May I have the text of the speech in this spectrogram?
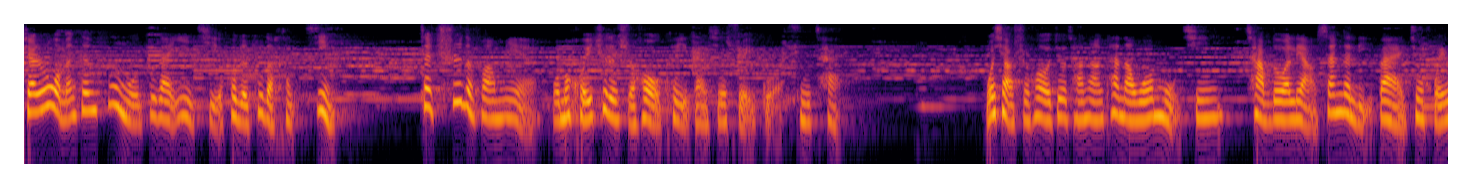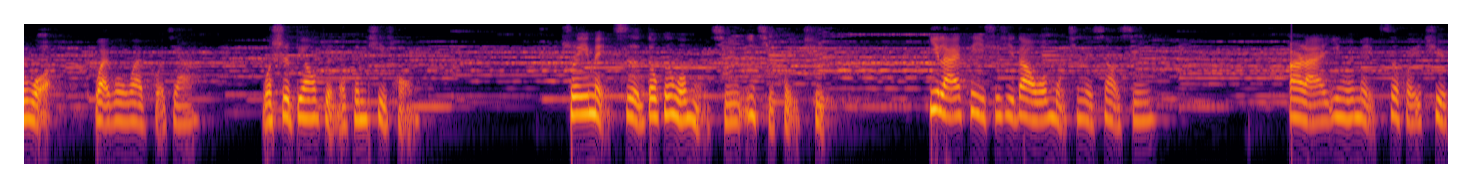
假如我们跟父母住在一起，或者住得很近，在吃的方面，我们回去的时候可以带些水果、蔬菜。我小时候就常常看到我母亲，差不多两三个礼拜就回我外公外婆家，我是标准的跟屁虫。所以每次都跟我母亲一起回去，一来可以学习到我母亲的孝心，二来因为每次回去，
